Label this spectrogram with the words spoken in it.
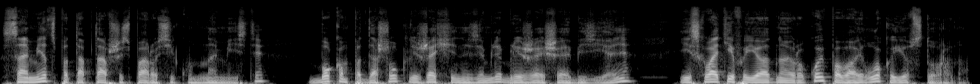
Самец, потоптавшись пару секунд на месте, боком подошел к лежащей на земле ближайшей обезьяне и, схватив ее одной рукой, поволок ее в сторону.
